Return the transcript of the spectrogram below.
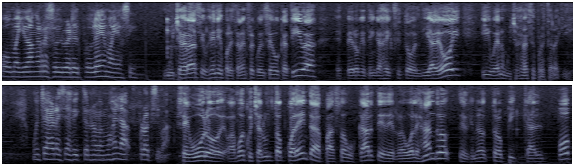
o me ayudan a resolver el problema y así. Muchas gracias, Eugenia, por estar en Frecuencia Educativa. Espero que tengas éxito el día de hoy. Y bueno, muchas gracias por estar aquí. Muchas gracias, Víctor. Nos vemos en la próxima. Seguro. Vamos a escuchar un top 40. Paso a buscarte de Raúl Alejandro, del género Tropical Pop.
